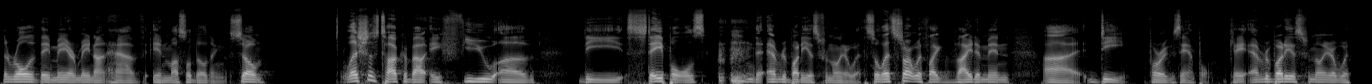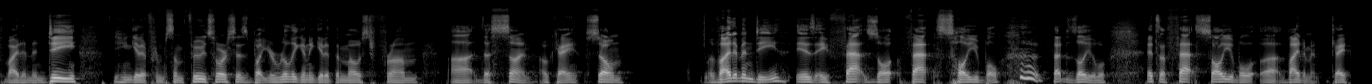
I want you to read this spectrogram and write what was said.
the role that they may or may not have in muscle building. So let's just talk about a few of the staples that everybody is familiar with. So let's start with like vitamin uh, D, for example. Okay, everybody is familiar with vitamin D. You can get it from some food sources, but you're really going to get it the most from uh, the sun. Okay, so Vitamin D is a fat fat soluble fat soluble. It's a fat soluble uh, vitamin. Okay,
